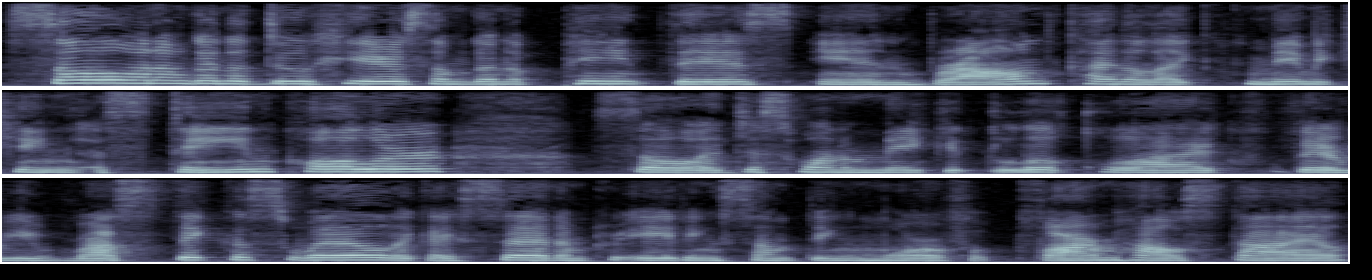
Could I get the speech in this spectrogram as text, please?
So what I'm going to do here is I'm going to paint this in brown, kind of like mimicking a stain color. So I just want to make it look like very rustic as well. Like I said, I'm creating something more of a farmhouse style.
